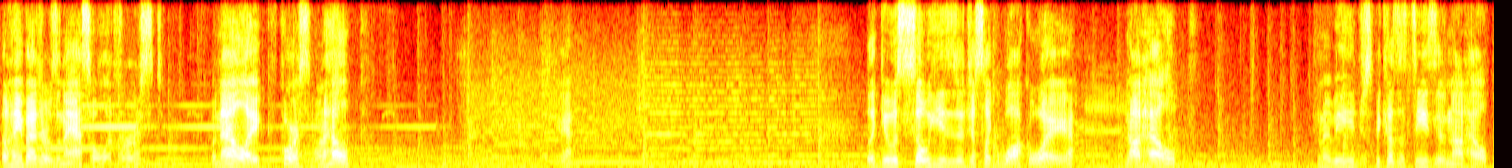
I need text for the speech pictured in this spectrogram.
Thought Honey Badger was an asshole at first. But now, like, of course, I want to help. Yeah. Like, it was so easy to just, like, walk away. Not help. Maybe just because it's easy to not help.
